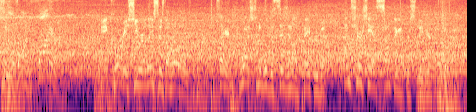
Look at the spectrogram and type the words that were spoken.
She is on fire. And Corey, she releases the hold. It's like a questionable decision on paper, but I'm sure she has something up her sleeve here, Cole.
